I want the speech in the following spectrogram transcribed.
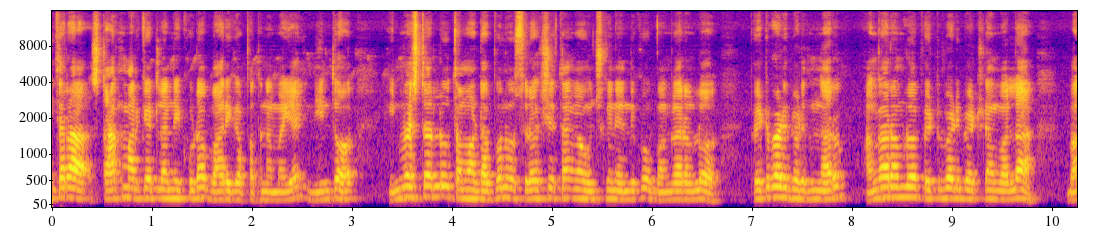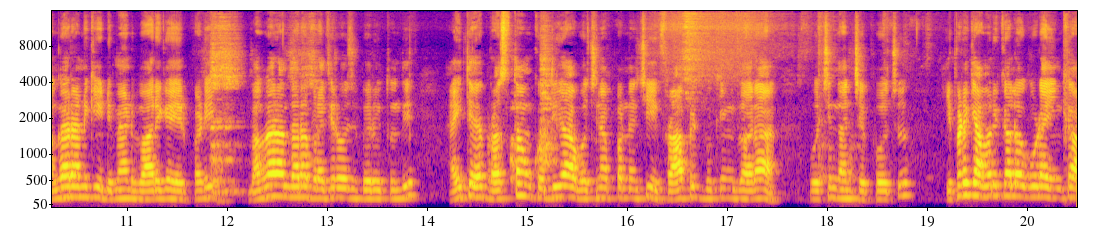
ఇతర స్టాక్ మార్కెట్లన్నీ కూడా భారీగా పతనమయ్యాయి. దీంతో ఇన్వెస్టర్లు తమ డబ్బును సురక్షితంగా ఉంచుకునేందుకు బంగారంలో పెట్టుబడి పెడుతున్నారు. బంగారంలో పెట్టుబడి పెట్టడం వల్ల బంగారానికి డిమాండ్ భారీగా ఏర్పడి బంగారం ధర ప్రతిరోజు పెరుగుతుంది. అయితే ప్రస్తుతం కొద్దిగా వచ్చినప్పటి నుంచి ప్రాఫిట్ బుకింగ్ ద్వారా వచ్చిందని చెప్పవచ్చు. ఇప్పటికీ అమెరికాలో కూడా ఇంకా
